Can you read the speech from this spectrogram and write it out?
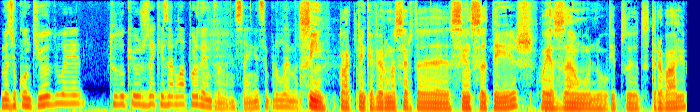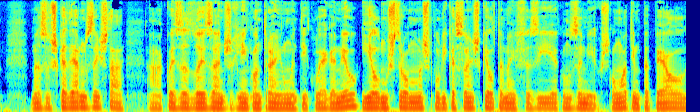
mas o conteúdo é tudo o que o José quiser lá por dentro, é? sem, sem problemas. Sim, claro que tem que haver uma certa sensatez, coesão no tipo de, de trabalho, mas os cadernos aí está. Há coisa de dois anos reencontrei um antigo colega meu e ele mostrou-me umas publicações que ele também fazia com os amigos, com um ótimo papel,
